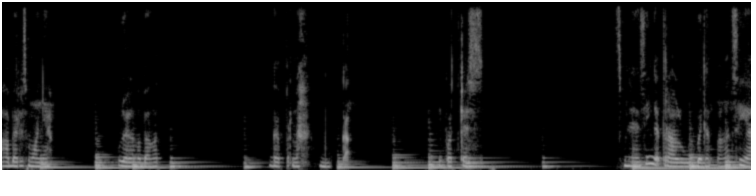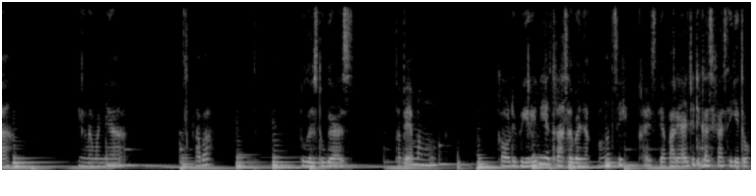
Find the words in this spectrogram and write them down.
apa kabar semuanya? Udah lama banget nggak pernah buka di podcast. Sebenarnya sih nggak terlalu banyak banget sih ya yang namanya apa tugas-tugas. Tapi emang kalau dipikirin ya terasa banyak banget sih. Kayak setiap hari aja dikasih-kasih gitu.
